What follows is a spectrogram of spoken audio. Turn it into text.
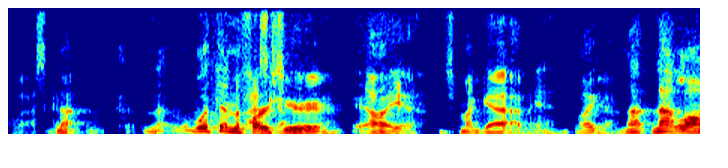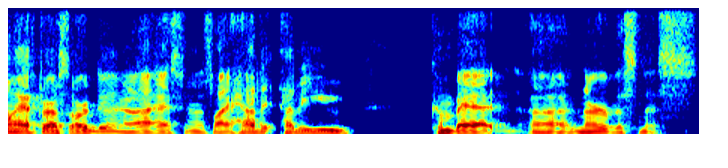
Glasgow. Not, not- within the first year. Oh yeah, it's my guy, man. Like Yeah. not not long after I started doing it, I asked him, it's like, how do how do you combat uh, nervousness?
